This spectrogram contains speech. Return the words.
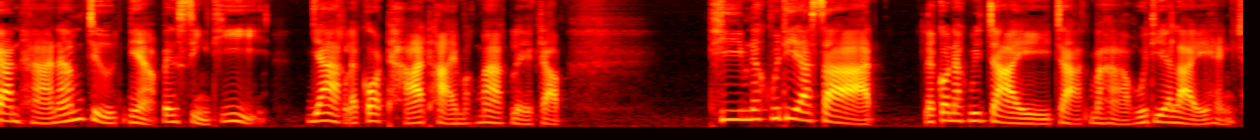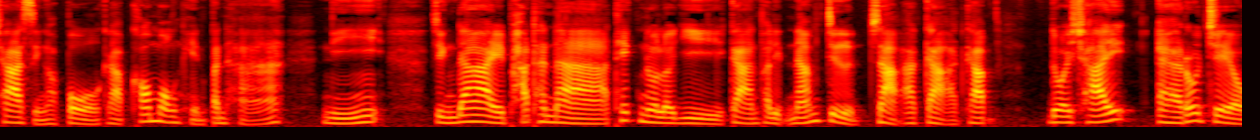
การหาน้ำจืดเนี่ยเป็นสิ่งที่ยากและก็ท้าทายมาก ๆ เลยครับ ทีมนักวิทยาศาสตร์ และก็นักวิจัยจากมหาวิทยาลัยแห่งชาติสิงคโปร์ครับเขามองเห็นปัญหานี้ จึงได้พัฒนาเทคโนโลยีการผลิตน้ำจืดจากอากาศครับ โดยใช้แอโรเจล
